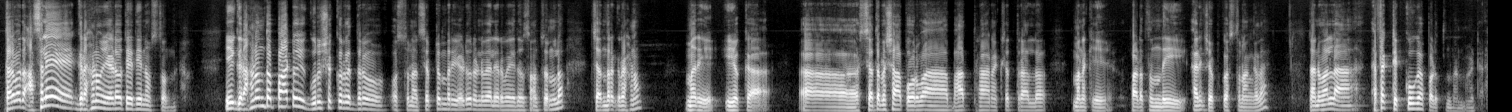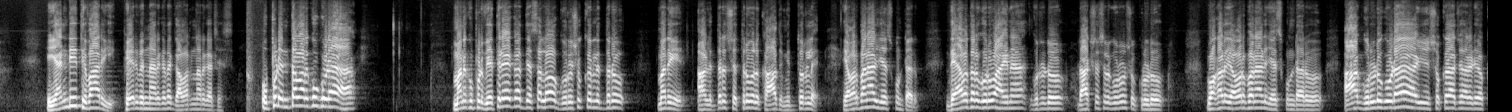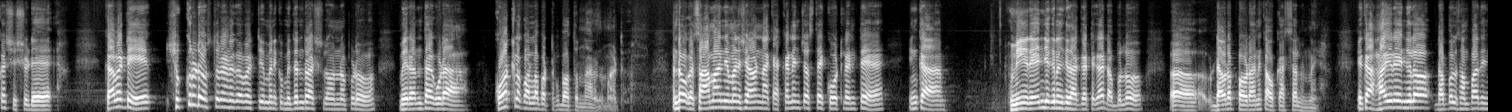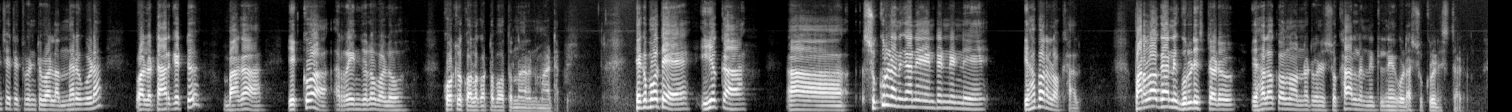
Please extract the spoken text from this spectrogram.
తర్వాత అసలే గ్రహణం ఏడవ తేదీన వస్తుంది. ఈ గ్రహణంతో పాటు ఈ గురు శుక్రులు ఇద్దరు వస్తున్నారు. సెప్టెంబర్ ఏడు రెండు వేల ఇరవై ఐదో సంవత్సరంలో చంద్రగ్రహణం. మరి ఈ యొక్క ఆ, శతభిష పూర్వ భాద్ర నక్షత్రాల్లో మనకి పడుతుంది అని చెప్పుకొస్తున్నాం కదా. దానివల్ల ఎఫెక్ట్ ఎక్కువగా పడుతుంది అనమాట ఎండి తివారీ పేరు విన్నారు కదా గవర్నర్గా చేసి. ఇప్పుడు ఇంతవరకు కూడా మనకు ఇప్పుడు వ్యతిరేక దిశలో గురు శుక్రులు ఇద్దరు మరి వాళ్ళిద్దరు శత్రువులు కాదు మిత్రులే. ఎవరి పనాలు చేసుకుంటారు? దేవతల గురువు ఆయన గురుడు రాక్షసుల గురువు శుక్రుడు. ఒకళ్ళు ఎవరి పనాలు చేసుకుంటారు? ఆ గురుడు కూడా ఈ శుక్రాచార్యుడి యొక్క శిష్యుడే. కాబట్టి శుక్రుడు వస్తున్నాడు కాబట్టి మనకు మిథున రాశిలో ఉన్నప్పుడు మీరంతా కూడా కోట్ల కొల్లబట్టుకుపోతున్నారనమాట అంటే ఒక సామాన్య మనిషి ఏమన్నా నాకు ఎక్కడి నుంచి వస్తాయి కోట్లు అంటే ఇంకా మీ రేంజ్కి తగ్గట్టుగా డబ్బులు డెవలప్ అవడానికి అవకాశాలు ఉన్నాయి. ఇక హై రేంజ్లో డబ్బులు సంపాదించేటటువంటి వాళ్ళందరూ కూడా వాళ్ళ టార్గెట్ బాగా ఎక్కువ రేంజ్లో వాళ్ళు కోట్లు కొల్లగొట్టబోతున్నారనమాట ఇకపోతే ఈ యొక్క శుక్రుడు అనగానే ఏంటండి ఇహపరలోకాలు. పరలోకాన్ని గురుడిస్తాడు ఇహలోకంలో ఉన్నటువంటి సుఖాలన్నింటినీ కూడా శుక్రుడిస్తాడు.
